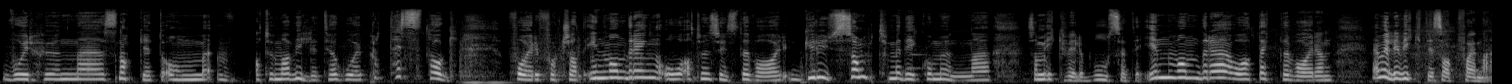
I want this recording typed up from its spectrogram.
hvor hun eh, snakket om at hun var villig til å gå i protesttog for fortsatt innvandring, og at hun syntes det var grusomt med de kommunene som ikke ville bosette innvandrere, og at dette var en, en veldig viktig sak for henne.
